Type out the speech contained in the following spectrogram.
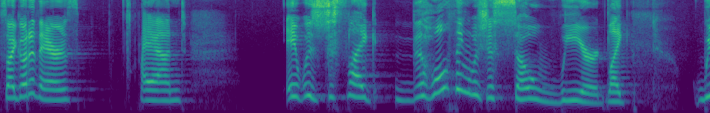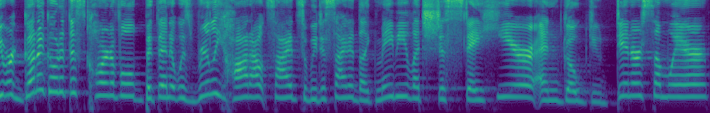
So I go to theirs, and it was just like the whole thing was just so weird. Like we were gonna go to this carnival, but then it was really hot outside, so we decided like maybe let's just stay here and go do dinner somewhere.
